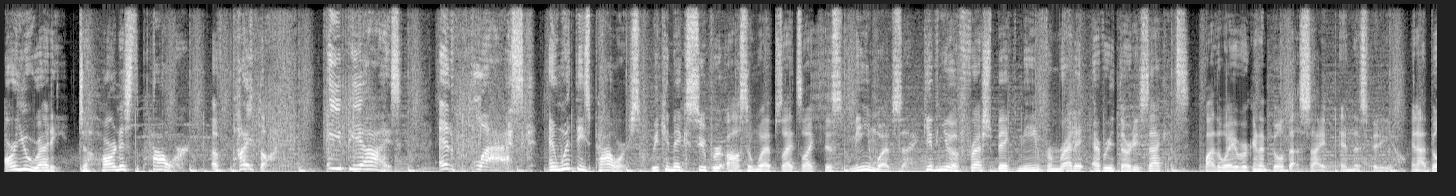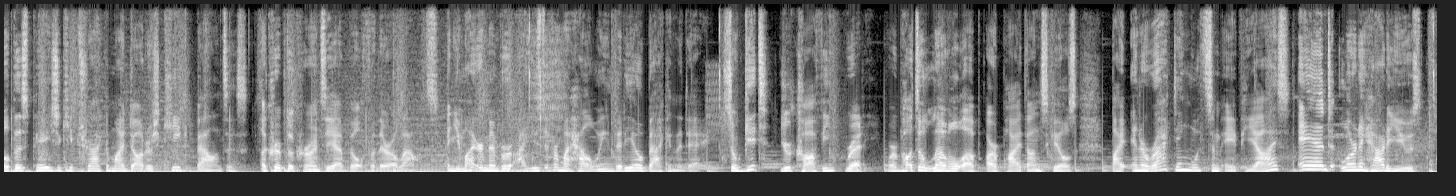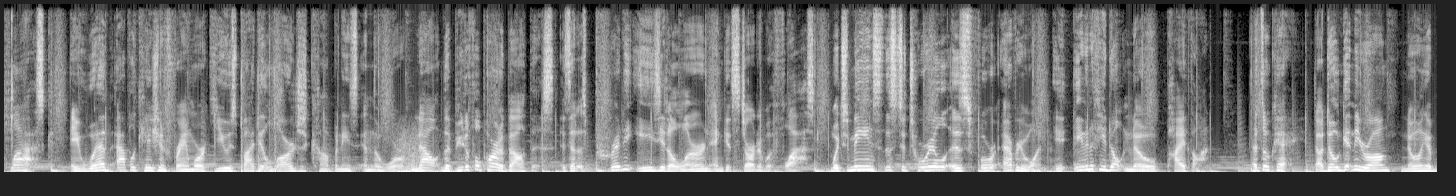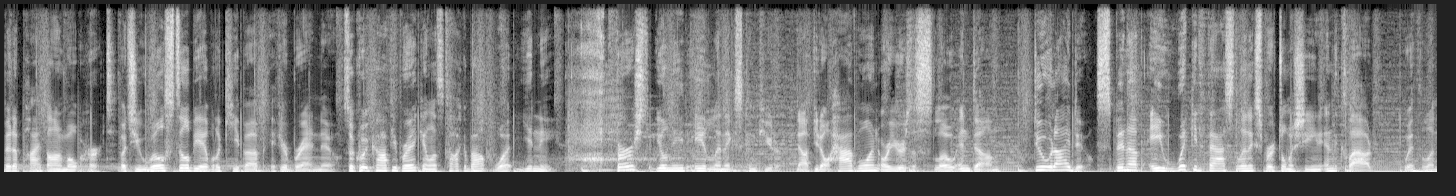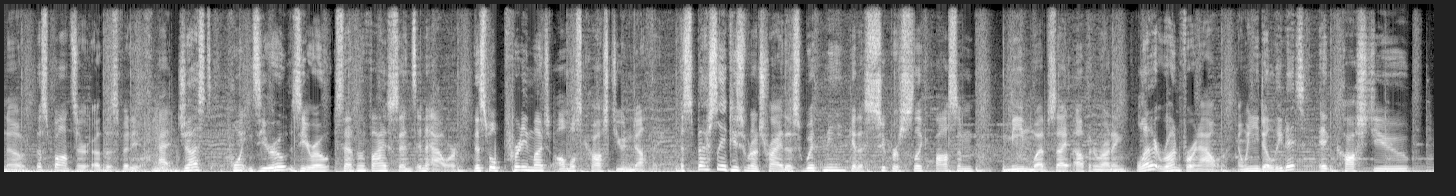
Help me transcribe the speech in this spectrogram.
Are you ready to harness the power of Python, APIs, and Flask? And with these powers, we can make super awesome websites like this meme website, giving you a fresh baked meme from Reddit every 30 seconds. By the way, we're gonna build that site in this video. And I built this page to keep track of my daughter's Keek balances, a cryptocurrency I built for their allowance. And you might remember I used it for my Halloween video back in the day. So get your coffee ready. We're about to level up our Python skills by interacting with some APIs and learning how to use Flask, a web application framework used by the largest companies in the world. Now, the beautiful part about this is that it's pretty easy to learn and get started with Flask, which means this tutorial is for everyone, even if you don't know Python. That's okay. Now don't get me wrong, knowing a bit of Python won't hurt, but you will still be able to keep up if you're brand new. So quick coffee break and let's talk about what you need. First, you'll need a Linux computer. Now if you don't have one or yours is slow and dumb, do what I do. Spin up a wicked fast Linux virtual machine in the cloud with Linode, the sponsor of this video. At just 0.0075 cents an hour, this will pretty much almost cost you nothing. Especially if you just want to try this with me, get a super slick, awesome meme website up and running, let it run for an hour, and when you delete it, it costs you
